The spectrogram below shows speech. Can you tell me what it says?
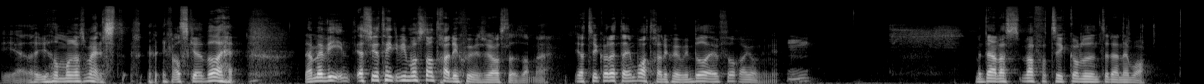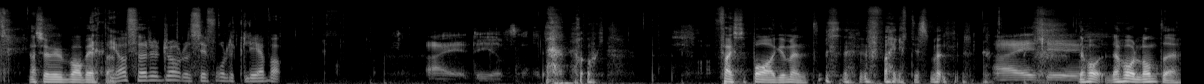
Ja, det är ju hur många som helst. Var ska jag börja? Nej men vi, alltså jag tänkte vi måste ha en tradition som vi avslutar med. Jag tycker detta är en bra tradition, vi började förra gången ju. Mm. Men Dallas, varför tycker du inte den är bra? Alltså jag vill bara veta. Jag föredrar att se folk leva. Nej, det är överskattat. Och- Faktiskt ett bra argument. Faktiskt men Nej, det... det, hå- det håller inte.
